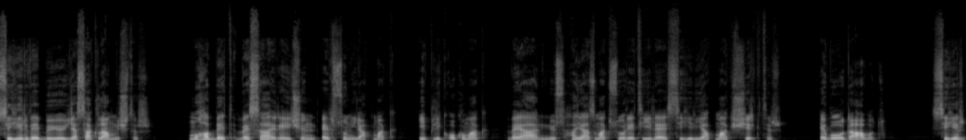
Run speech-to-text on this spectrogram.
Sihir ve büyü yasaklanmıştır. Muhabbet vesaire için efsun yapmak, iplik okumak veya nüsha yazmak suretiyle sihir yapmak şirktir. Ebu Davud Sihir,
